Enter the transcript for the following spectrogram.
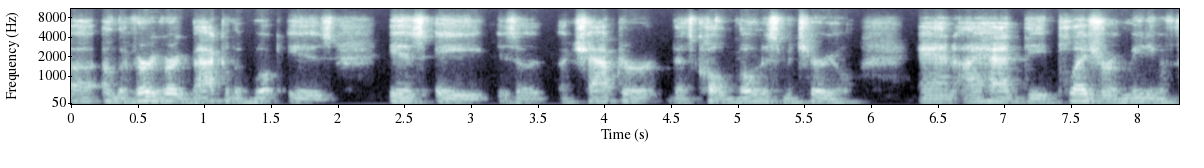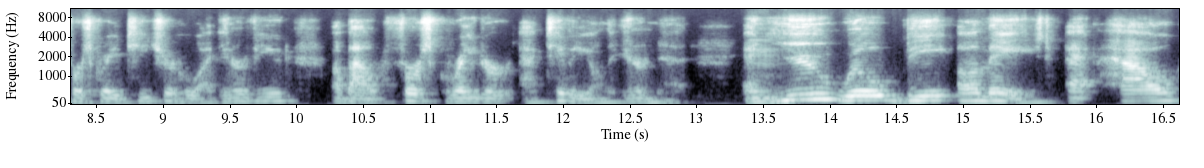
uh, on the very very back of the book is is a is a, a chapter that's called bonus material and i had the pleasure of meeting a first grade teacher who i interviewed about first grader activity on the internet and you will be amazed at how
